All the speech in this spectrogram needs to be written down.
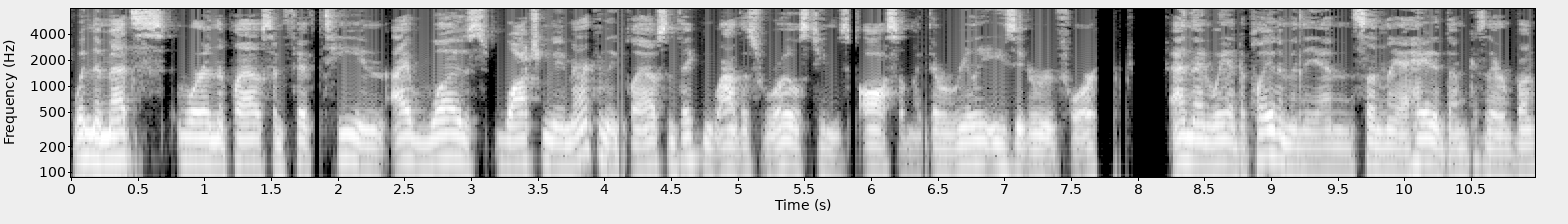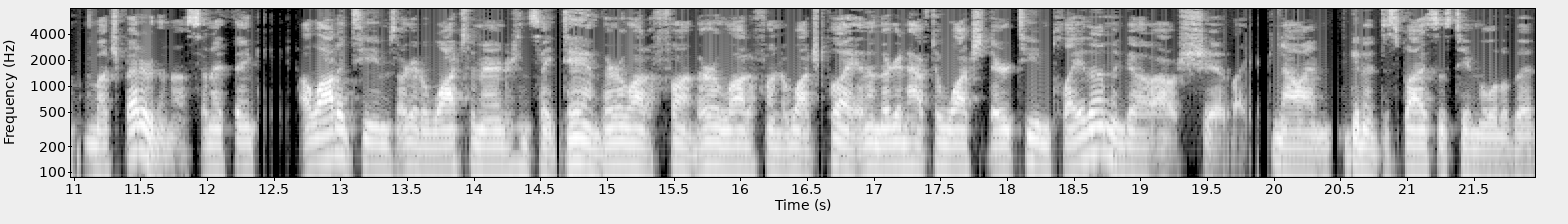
when the Mets were in the playoffs in 15, I was watching the American League playoffs and thinking, wow, this Royals team is awesome. Like they're really easy to root for. And then we had to play them in the end, and suddenly I hated them because they were much better than us. And I think a lot of teams are going to watch the Mariners and say, damn, they're a lot of fun. They're a lot of fun to watch play. And then they're going to have to watch their team play them and go, oh shit, like now I'm going to despise this team a little bit.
